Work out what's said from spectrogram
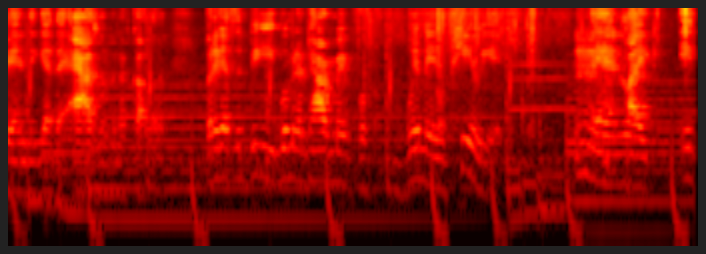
band together as women of color. But it has to be women empowerment for women, period. Mm. And like it,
